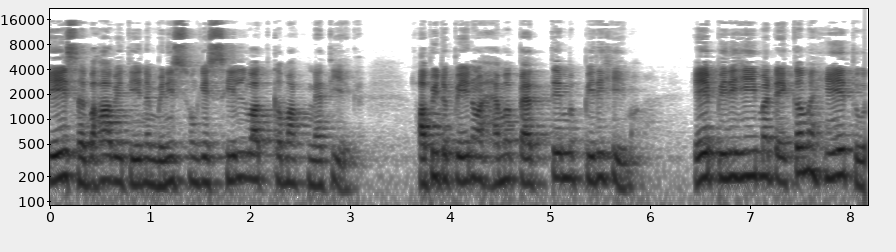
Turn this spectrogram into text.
ඒ ස්වභාව තියෙන මිනිස්සුන්ගේ සිල්වත්කමක් නැති එක. අපිට පේනවා හැම පැත්තෙම පිරිහීම. ඒ පිරිහීමට එකම හේතුව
